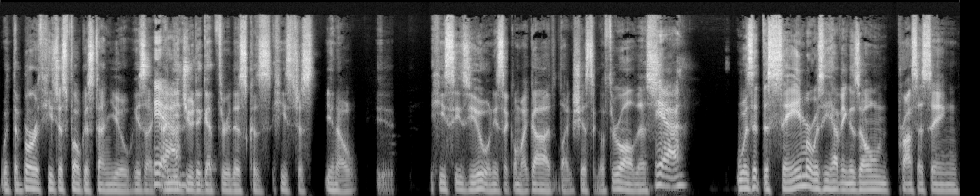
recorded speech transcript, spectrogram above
with the birth, he's just focused on you. He's like, I need you to get through this because he's just, you know, he sees you and he's like, oh my God, like she has to go through all this. yeah, Was it the same or was he having his own processing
